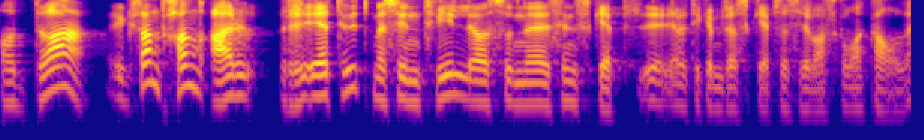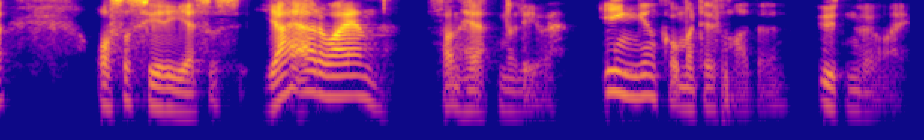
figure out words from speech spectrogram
Og da? Han er rett ut med sin tvil og sin, sin skepsis, jeg vet ikke om det er skepsis, hva skal man kalle det. Og så sier Jesus, 'Jeg er veien, sannheten og livet'. Ingen kommer til Faderen uten ved meg.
